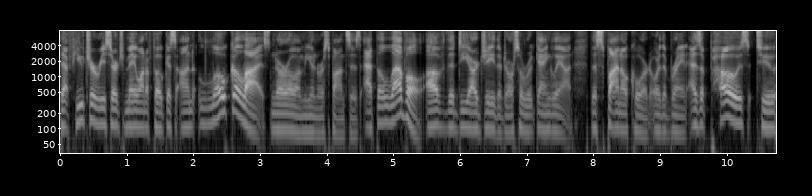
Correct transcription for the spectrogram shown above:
that future research may want to focus on localized neuroimmune responses at the level of the DRG, the dorsal root ganglion, the spinal cord, or the brain, as opposed to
